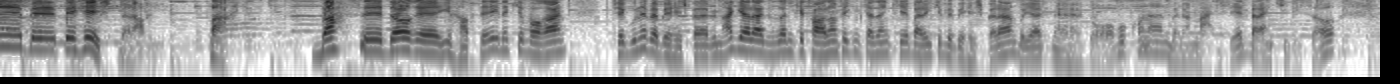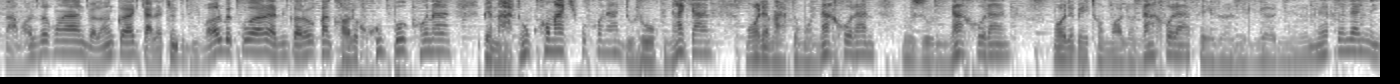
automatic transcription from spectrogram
چگونه به بهشت برویم بله. بحث داغ این هفته اینه که واقعا چگونه به بهشت برویم؟ اگر عزیزانی که تا الان فکر می‌کردن که برای اینکه به بهشت برن باید دعا بکنن برن مسجد برن کلیسا. نماز بخونن فلان کنن کلشون تو دیوار بکنن از این کارا بکنن کار خوب بکنن به مردم کمک بکنن دروغ نگن مال مردم رو نخورن نزول نخورن مال بیتون مال رو نخورن سه هزار میلیارد نخورن. نه.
